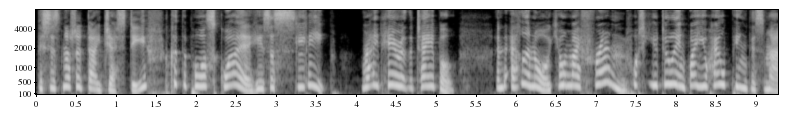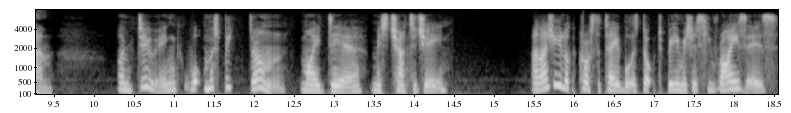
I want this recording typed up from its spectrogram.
This is not a digestif. Look at the poor squire. He's asleep. Right here at the table. And Eleanor, you're my friend. What are you doing? Why are you helping this man? I'm doing what must be done, my dear Miss Chatterjee. And as you look across the table as Dr. Beamish as he rises,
